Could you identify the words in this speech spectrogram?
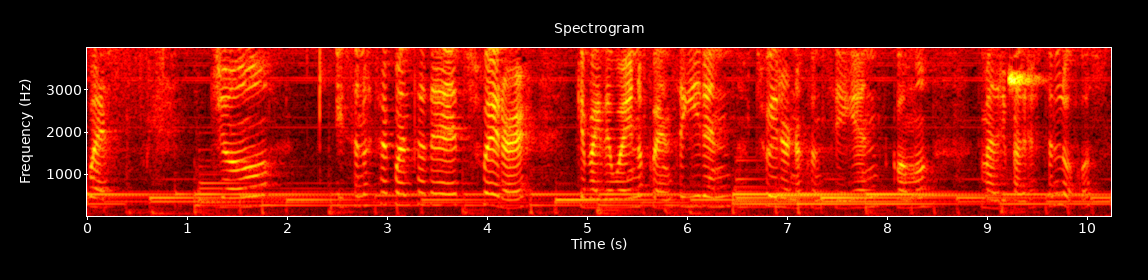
Pues yo hice nuestra cuenta de Twitter, by the way nos pueden seguir en Twitter, nos consiguen como Madre y Padre están locos.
